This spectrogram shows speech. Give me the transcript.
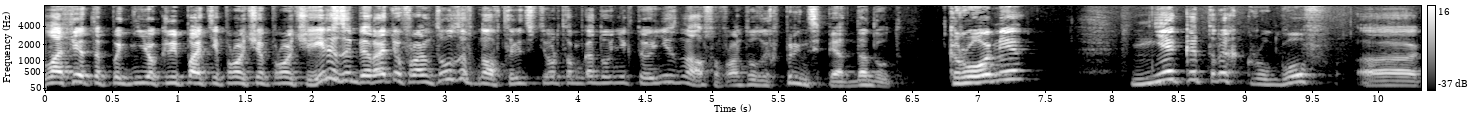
лафеты под нее клепать и прочее, прочее, или забирать у французов, но в 1934 году никто и не знал, что французы их в принципе отдадут. Кроме некоторых кругов, э,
